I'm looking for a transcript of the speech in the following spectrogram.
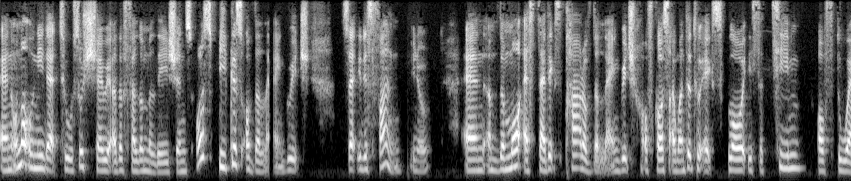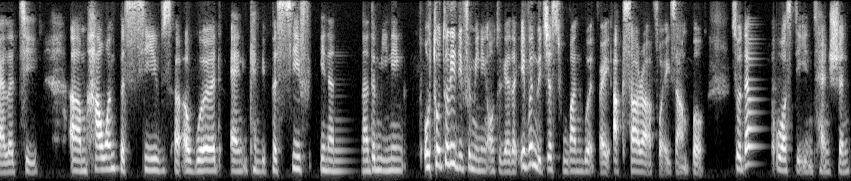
And not only that, to also share with other fellow Malaysians or speakers of the language that it is fun, you know, and um, the more aesthetics part of the language, of course, I wanted to explore is a theme of duality, um, how one perceives a, a, word and can be perceived in another meaning or totally different meaning altogether, even with just one word, right? Aksara, for example. So that was the intention.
